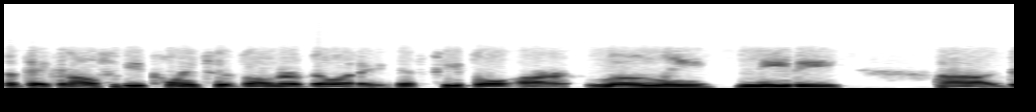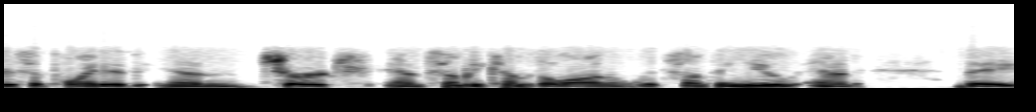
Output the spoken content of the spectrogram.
but they can also be points of vulnerability. If people are lonely, needy, uh, disappointed in church, and somebody comes along with something new, and they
